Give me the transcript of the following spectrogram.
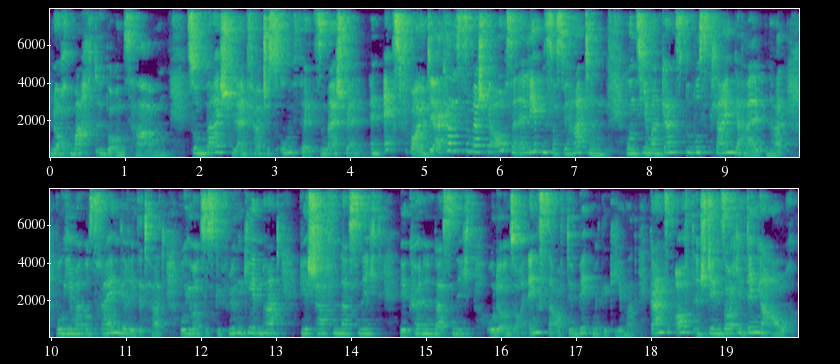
noch Macht über uns haben. Zum Beispiel ein falsches Umfeld, zum Beispiel ein, ein Ex-Freund, ja, kann es zum Beispiel auch sein, ein Erlebnis, was wir hatten, wo uns jemand ganz bewusst klein gehalten hat, wo jemand uns reingeredet hat, wo jemand uns das Gefühl gegeben hat, wir schaffen das nicht, wir können das nicht oder uns auch Ängste auf den Weg mitgegeben hat. Ganz oft entstehen solche Dinge auch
